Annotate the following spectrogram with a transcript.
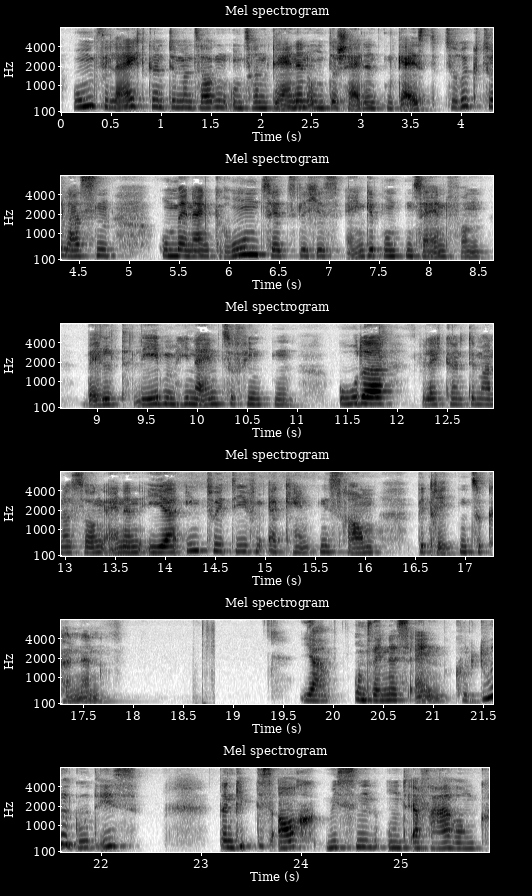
um vielleicht könnte man sagen, unseren kleinen unterscheidenden Geist zurückzulassen, um in ein grundsätzliches Eingebundensein von Welt, Leben hineinzufinden oder vielleicht könnte man auch sagen, einen eher intuitiven Erkenntnisraum betreten zu können. Ja, und wenn es ein Kulturgut ist, dann gibt es auch Wissen und Erfahrung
